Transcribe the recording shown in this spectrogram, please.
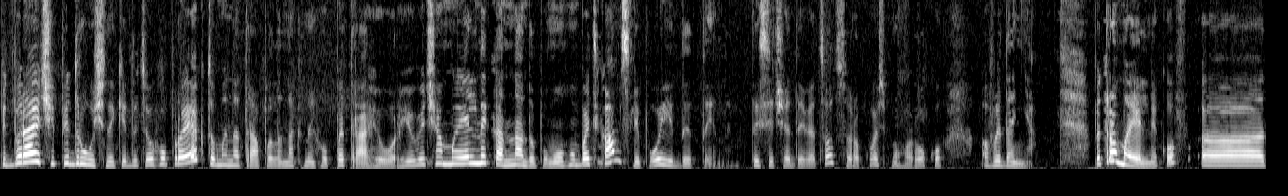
Підбираючи підручники до цього проєкту, ми натрапили на книгу Петра Георгійовича Мельника на допомогу батькам сліпої дитини 1948 року видання. Петро Мельников, е,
